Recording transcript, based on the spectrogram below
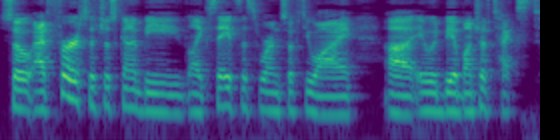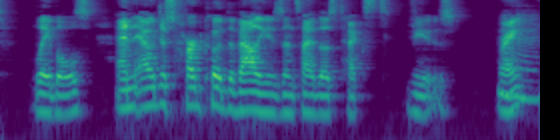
So at first, it's just going to be like, say if this were in SwiftUI, uh, it would be a bunch of text labels, and I would just hard code the values inside those text views, right? Mhm.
